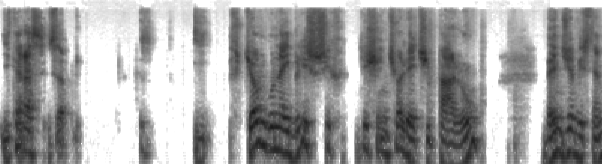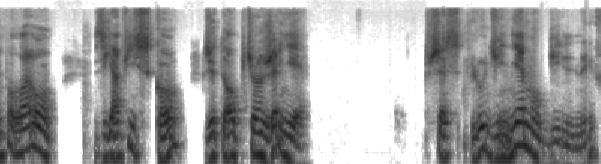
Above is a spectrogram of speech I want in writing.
I teraz w ciągu najbliższych dziesięcioleci paru będzie występowało zjawisko, że to obciążenie przez ludzi niemobilnych,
